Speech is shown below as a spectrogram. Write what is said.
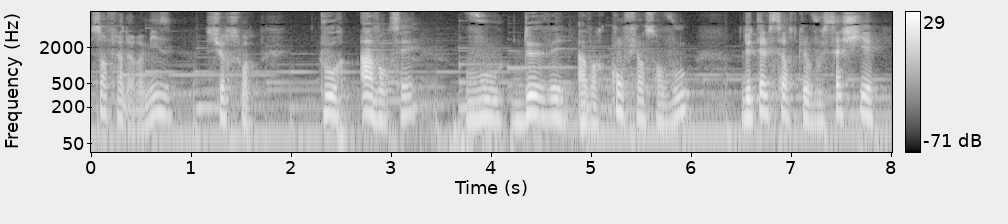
sans faire de remise sur soi. Pour avancer, vous devez avoir confiance en vous, de telle sorte que vous sachiez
